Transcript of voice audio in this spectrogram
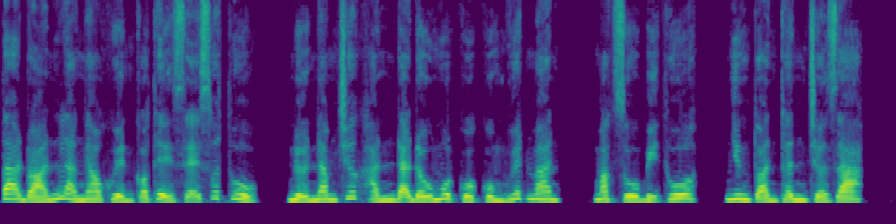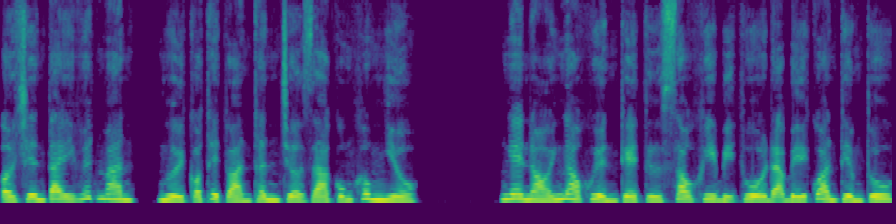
ta đoán là Ngao Khuyển có thể sẽ xuất thủ, nửa năm trước hắn đã đấu một cuộc cùng huyết man, mặc dù bị thua, nhưng toàn thân trở ra, ở trên tay huyết man, người có thể toàn thân trở ra cũng không nhiều. Nghe nói Ngao Khuyển kể từ sau khi bị thua đã bế quan tiềm tu,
